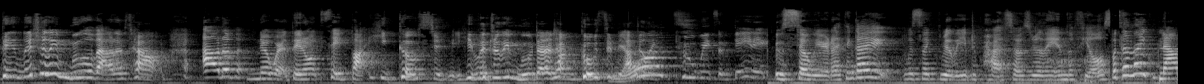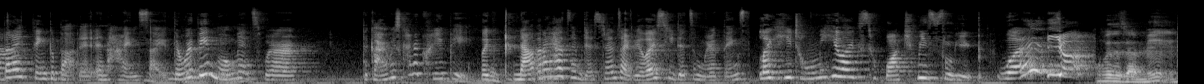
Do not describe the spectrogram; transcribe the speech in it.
they literally move out of town. Out of nowhere. They don't say bye. He ghosted me. He literally moved out of town, ghosted me after like two weeks of dating. It was so weird. I think I was like really depressed. I was really in the feels. But then like now that I think about it in hindsight, there would be moments where the guy was kind of creepy. Like now that I had some distance, I realized he did some weird things. Like he told me he likes to watch me sleep. What? Yeah. What does that mean?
